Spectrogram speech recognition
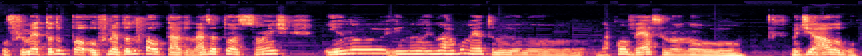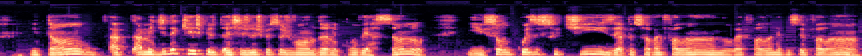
o filme é todo o filme é todo pautado nas atuações e no, e no, e no argumento, no, no- na conversa, no, no, no diálogo. Então, à medida que as, essas duas pessoas vão andando e conversando, e são coisas sutis, a pessoa vai falando, vai falando, e você fala, ah,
